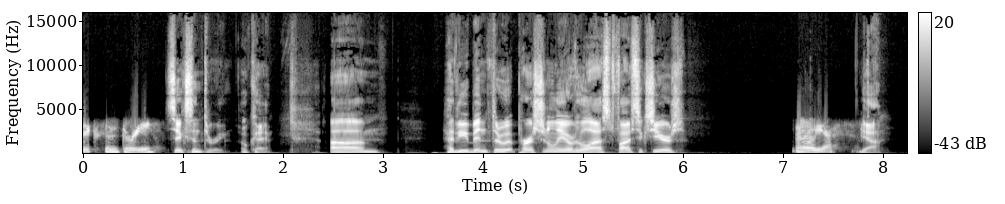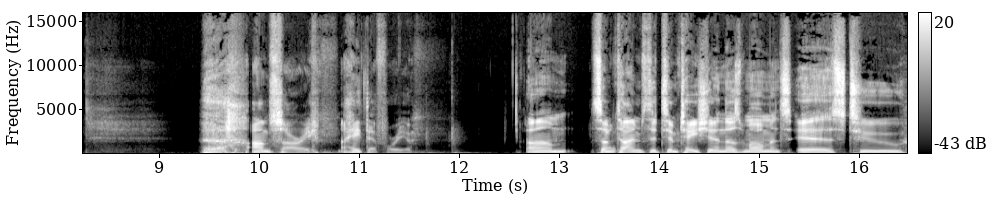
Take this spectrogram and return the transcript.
Six and three. Six and three. Okay. Um, have you been through it personally over the last five, six years? Oh, yes. Yeah. I'm sorry. I hate that for you. Um, sometimes the temptation in those moments is to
